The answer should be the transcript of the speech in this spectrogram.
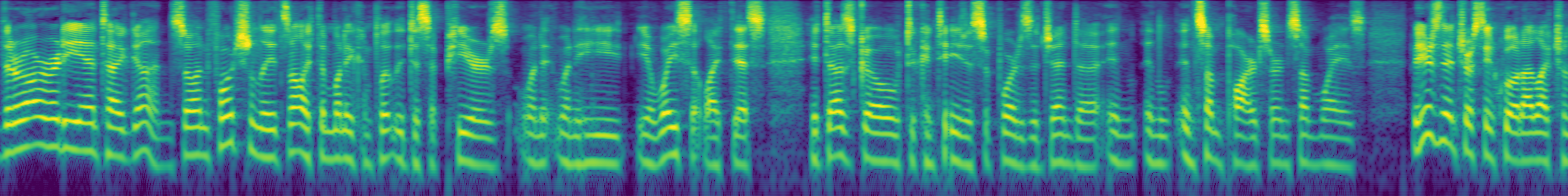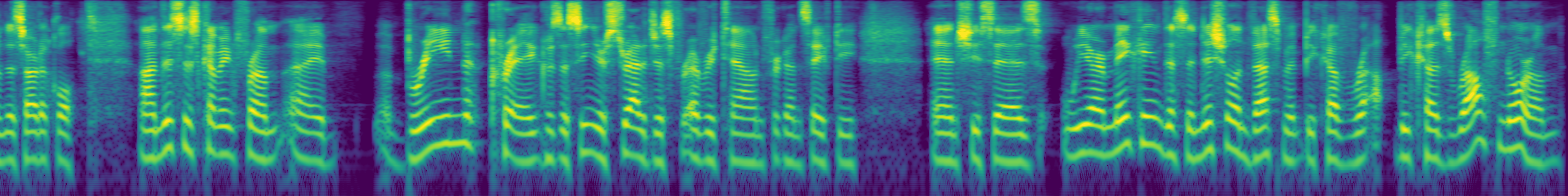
that are already anti-gun. So unfortunately, it's not like the money completely disappears when it, when he you know wastes it like this. It does go to continue to support his agenda in in, in some parts or in some ways. But here's an interesting quote I liked from this article. Um, this is coming from a Uh, Breen Craig, who's a senior strategist for Everytown for gun safety, and she says, "We are making this initial investment because because Ralph Northam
